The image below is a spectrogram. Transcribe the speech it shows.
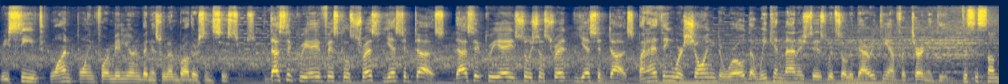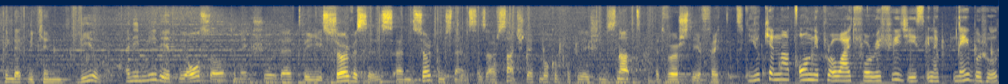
received 1.4 million Venezuelan brothers and sisters. Does it create fiscal stress? Yes, it does. Does it create social stress? Yes, it does. But I think we're showing the world that we can manage this with solidarity and fraternity. This is something that we can deal with. And immediately also to make sure that the services and circumstances are such that local population is not adversely affected. You cannot only provide for refugees in a neighborhood,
